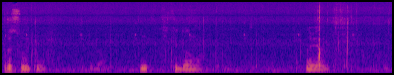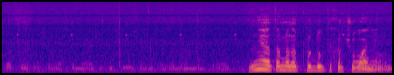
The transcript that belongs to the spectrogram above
Присутній. Ну, Тільки вдома. Навірно. Ні, там в мене продукти харчування. вон.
